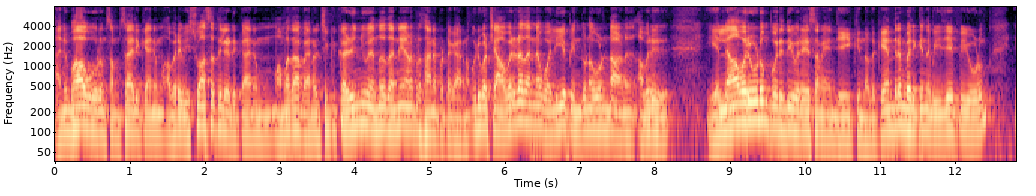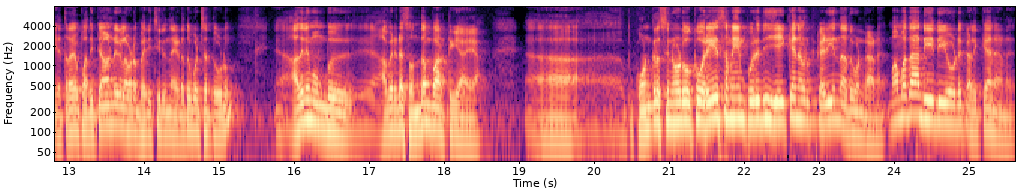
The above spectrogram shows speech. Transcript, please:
അനുഭാവപൂർവം സംസാരിക്കാനും അവരെ വിശ്വാസത്തിലെടുക്കാനും മമതാ ബാനർജിക്ക് കഴിഞ്ഞു എന്ന് തന്നെയാണ് പ്രധാനപ്പെട്ട കാരണം. ഒരുപക്ഷെ അവരുടെ തന്നെ വലിയ പിന്തുണ കൊണ്ടാണ് അവർ എല്ലാവരോടും പൊരുതി ഒരേ സമയം ജയിക്കുന്നത്. കേന്ദ്രം ഭരിക്കുന്ന ബി ജെ പിയോടും എത്രയോ പതിറ്റാണ്ടുകൾ അവിടെ ഭരിച്ചിരുന്ന ഇടതുപക്ഷത്തോടും അതിനു മുമ്പ് അവരുടെ സ്വന്തം പാർട്ടിയായ ആ, കോൺഗ്രസിനോടും ഒക്കെ ഒരേ സമയം പൊരുതി ജയിക്കാൻ അവർക്ക് കഴിയുന്ന അതുകൊണ്ടാണ്. മമതാ ദീദിയോട് കളിക്കാനാണ്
